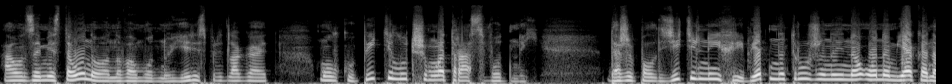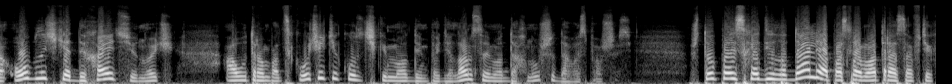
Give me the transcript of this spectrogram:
а он за место оного новомодную ересь предлагает. Мол, купите лучше матрас водный. Даже ползительный хребет натруженный на оном, яко на облачке, отдыхает всю ночь а утром подскочите козочками молодым по делам своим отдохнувши да выспавшись. Что происходило далее, а после матрасов тех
